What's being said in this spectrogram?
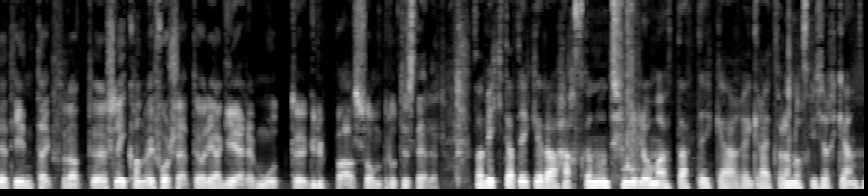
det til inntekt for at eh, slik kan vi fortsette å reagere mot eh, grupper som protesterer. Så det er viktig at det ikke hersker noen tvil om at dette ikke er greit for Den norske kirken?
